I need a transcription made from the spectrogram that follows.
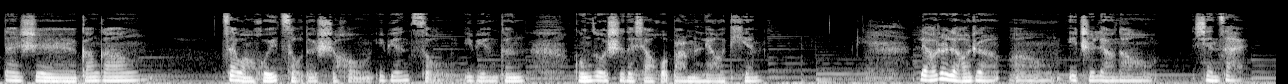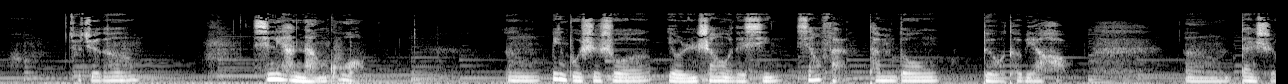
但是刚刚。再往回走的时候，一边走一边跟工作室的小伙伴们聊天，聊着聊着，嗯，一直聊到现在，就觉得心里很难过。嗯，并不是说有人伤我的心，相反，他们都对我特别好。嗯，但是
